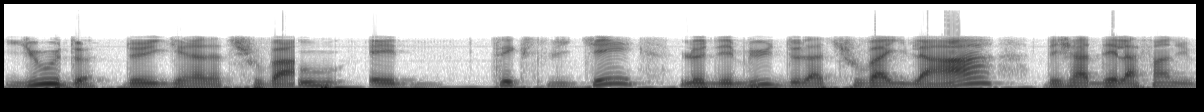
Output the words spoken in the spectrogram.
Yud de Yigret Tshuva, où est expliqué le début de la Tshuva Ilaha, déjà dès la fin du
